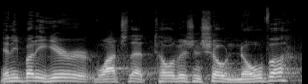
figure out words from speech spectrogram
Anybody here watch that television show Nova?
